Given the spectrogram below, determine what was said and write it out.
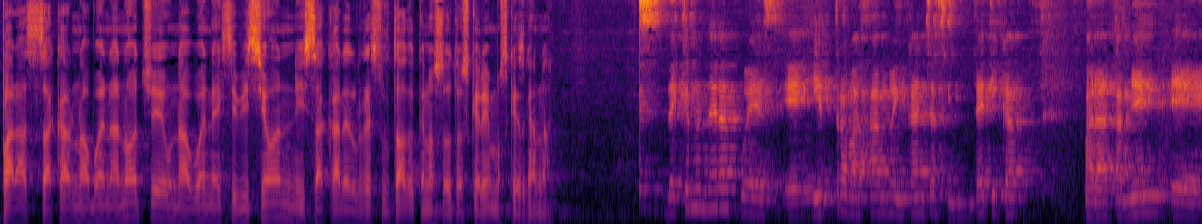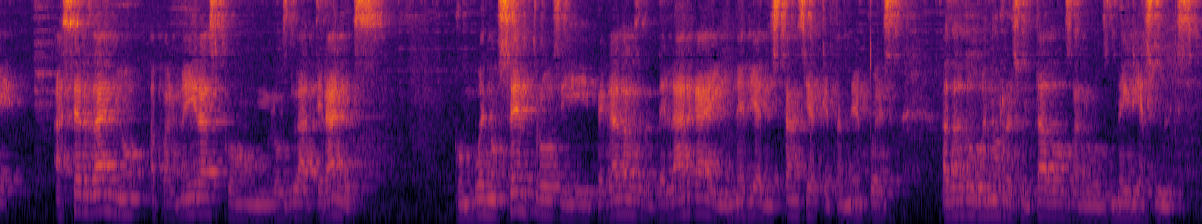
para sacar una buena noche, una buena exhibición y sacar el resultado que nosotros queremos, que es ganar. ¿De qué manera pues eh, ir trabajando en cancha sintética para también eh, hacer daño a Palmeiras con los laterales, con buenos centros y pegadas de larga y media distancia que también pues ha dado buenos resultados a los negriazules?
